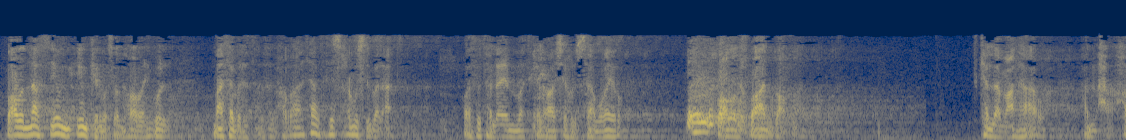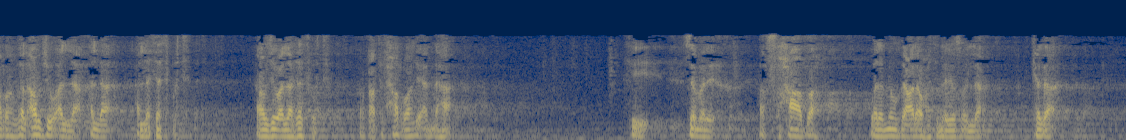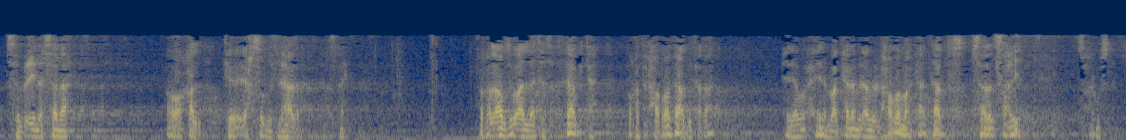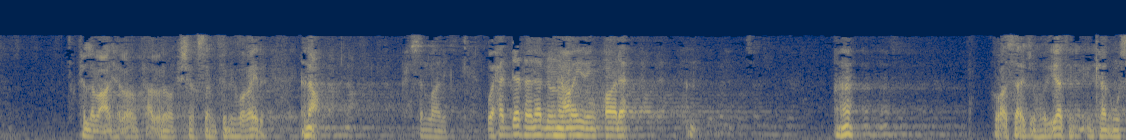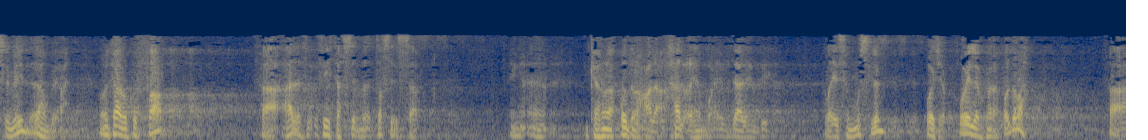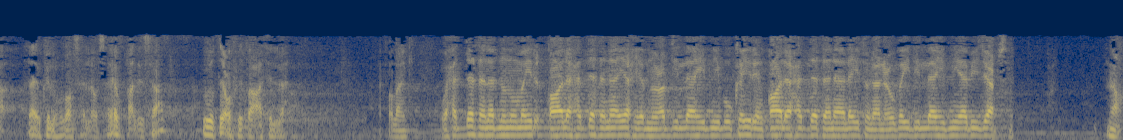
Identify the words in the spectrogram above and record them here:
بعض الناس ينكر مسألة الحرة يقول ما ثبتت مسألة الحرة. ثبتت في صحيح مسلم الآن. وأثبتها الأئمة تكلم عن شيخ الإسلام وغيره بعض الإخوان بعض تكلم عنها عن حرة قال أرجو ألا ألا ألا تثبت. أرجو ألا تثبت وقعت الحرة لأنها في زمن الصحابة ولم يمضي على وفاة النبي صلى الله عليه وسلم كذا سبعين سنة أو أقل يحصل مثل هذا. فقال أرجو ألا تثبت. ثابتة. وقت الحرة ثابتة الآن. حينما كان من أمر الحرة ما كان ثابت. سند صحيح. صحيح مسلم. تكلم عليه العلماء كالشيخ سلم تيمية وغيره. نعم. أحسن الله عليك. وحدثنا ابن نعم. نمير قال ها؟ رؤساء الجمهوريات إن كانوا مسلمين لهم بيعة وإن كانوا كفار فهذا فيه تفصيل التفصيل السابق. إن كان هناك قدرة على خلعهم وإبدالهم برئيس مسلم وجب. وإن لم يكن قدرة فلا يكلف الله إلا وسعه يبقى الإنسان ويطيع في طاعة الله. وحدثنا ابن نمير قال حدثنا يحيى بن عبد الله بن بكير قال حدثنا ليث عن عبيد الله بن أبي جعفر. نعم.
